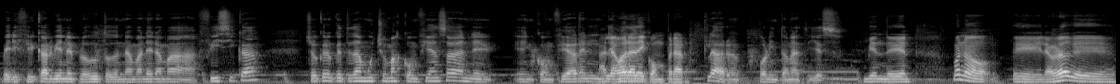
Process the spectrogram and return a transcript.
verificar bien el producto de una manera más física, yo creo que te da mucho más confianza en, el, en confiar en A la hora de comprar. Claro, por internet y eso. Bien de bien. Bueno, eh, la verdad que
